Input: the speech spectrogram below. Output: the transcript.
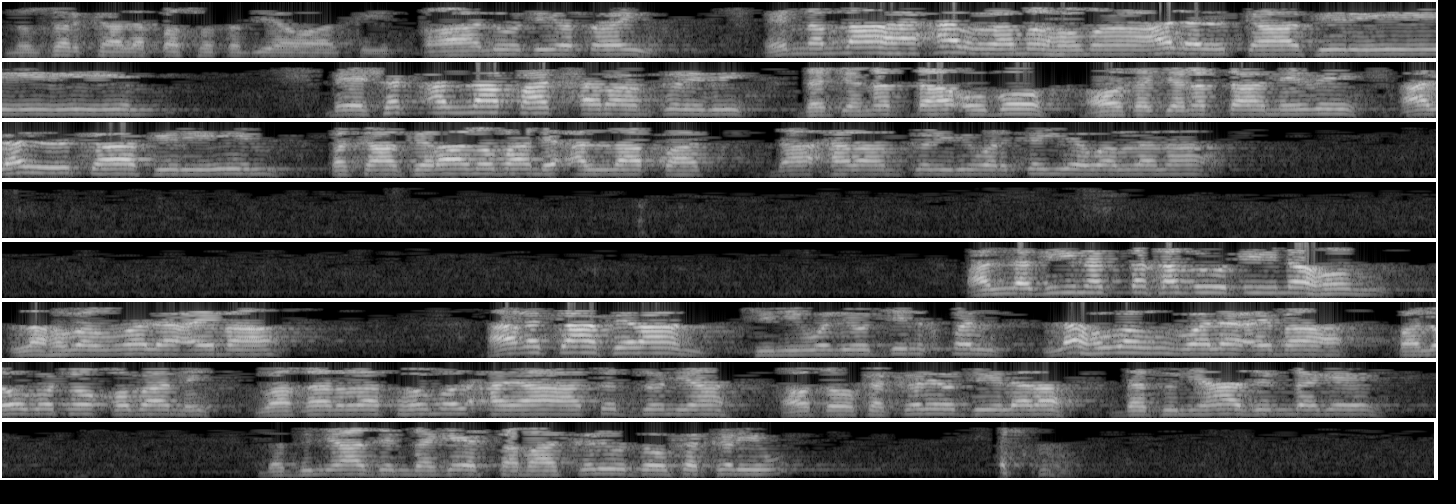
نو زر کاله پس ورته بیا واکړي قالو دې ورته وایي ان الله حرمهما على الكافرين بېشک الله پاک حرام کړی دی د جنت دا اوبو او د جنت دا میوې علی الکافرین په کافرانو باندې الله پاک دا حرام کړی دی ورکوي یې ورلنه الذين اتخذوا دينهم لهوا ولعبا هغه کافران چې نیولی دین خپل لهوا ولعبا په لوبو ټوقو باندې وغرتهم الحیات الدنیا او دوکه کړی دی لره د دنیا زندګۍ د دنیا زندګۍ تبا کړی او دوکه کړی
